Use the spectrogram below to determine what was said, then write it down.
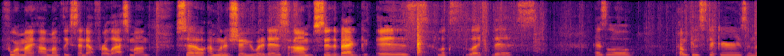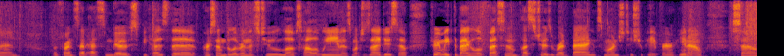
for my uh, monthly send out for last month. So, I'm going to show you what it is. Um, so, the bag is looks like this. Has little pumpkin stickers and then the front side has some ghosts because the person I'm delivering this to loves Halloween as much as I do, so figured make the bag a little festive, and plus I chose a red bag and some orange tissue paper, you know. So, I'm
